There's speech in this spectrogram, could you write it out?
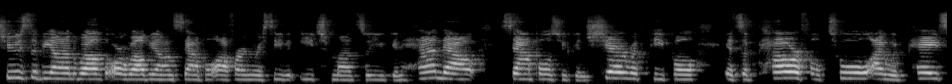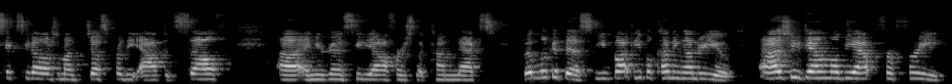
choose the Beyond Wealth or Well Beyond sample offer and receive it each month. So you can hand out samples, you can share with people. It's a powerful tool. I would pay $60 a month just for the app itself. Uh, and you're going to see the offers that come next. But look at this. You've got people coming under you. As you download the app for free,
